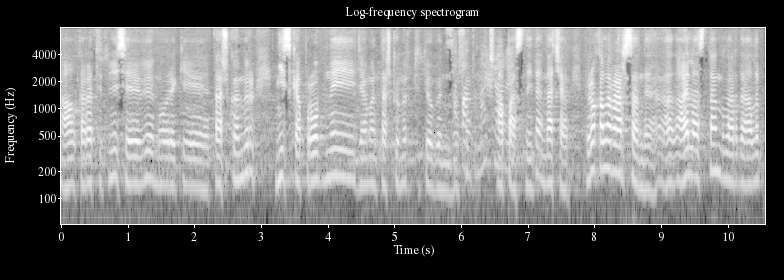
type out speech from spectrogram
ал кара түтүнүн себеби могуреки таш көмүр низкопробный жаман таш көмүр түтөгөн сапаты начар опасный да начар. Бирок алар арзанды айласынан буларды алып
